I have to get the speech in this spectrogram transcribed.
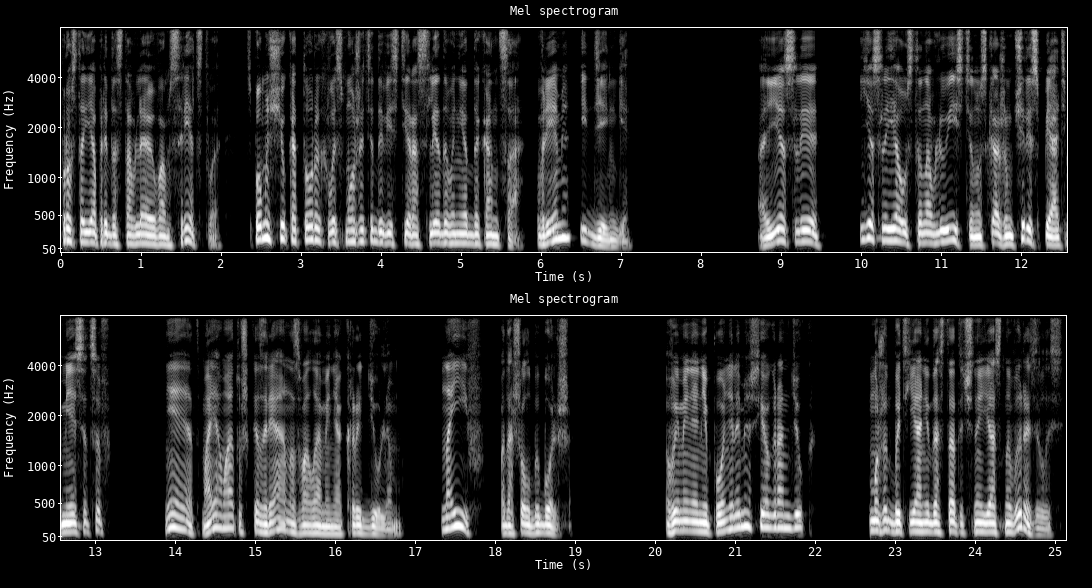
Просто я предоставляю вам средства, с помощью которых вы сможете довести расследование до конца. Время и деньги. А если... если я установлю истину, скажем, через пять месяцев? Нет, моя матушка зря назвала меня крыдюлем. Наив подошел бы больше. Вы меня не поняли, месье Грандюк? Может быть, я недостаточно ясно выразилась?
